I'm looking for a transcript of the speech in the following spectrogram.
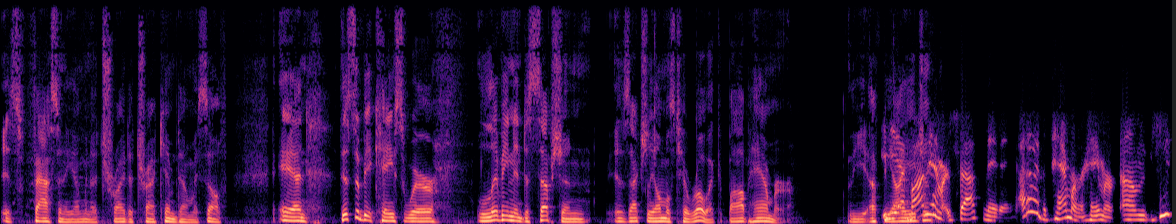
is fascinating. I'm going to try to track him down myself. And this would be a case where living in deception is actually almost heroic. Bob Hammer, the FBI yeah, agent. Bob Hammer is fascinating. I don't know if it's Hammer or Hamer. Um, he's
